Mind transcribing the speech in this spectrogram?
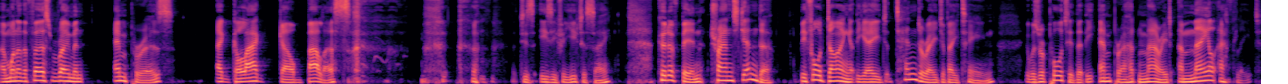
and one of the first Roman emperors, Elagabalus, which is easy for you to say, could have been transgender. Before dying at the age tender age of 18, it was reported that the emperor had married a male athlete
